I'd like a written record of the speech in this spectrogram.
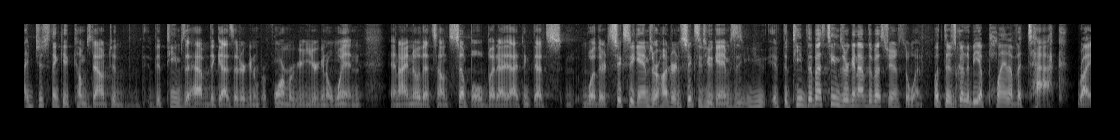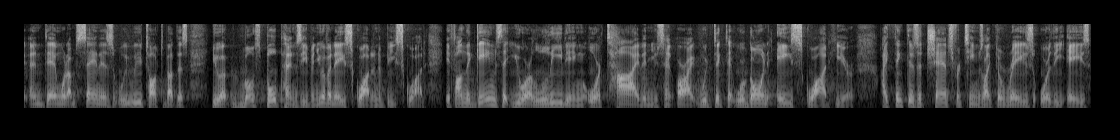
I just think it comes down to the teams that have the guys that are going to perform, or you're going to win. And I know that sounds simple, but I, I, think that's whether it's 60 games or 162 games. You, if the team, the best teams are going to have the best chance to win. But there's going to be a plan of attack, right? And Dan, what I'm saying is, we, we talked about this. You have most bullpens, even you have an A squad and a B squad. If on the games that you are leading or tied, and you're saying, all right, we're dictate, we're going A squad here. I think there's a chance for teams like the Rays or the A's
